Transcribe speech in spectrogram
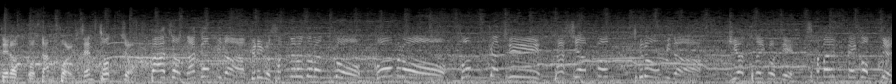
때렸고 땅볼 센터 쪽 빠져나갑니다. 그리고 3루로 돌았고 홈으로 홈까지 기아 타이거즈의 3할 백업들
